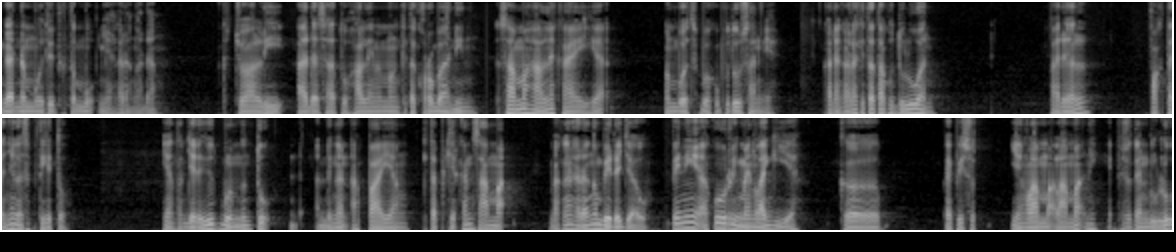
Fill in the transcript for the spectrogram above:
nggak nemu titik temunya kadang-kadang. Kecuali ada satu hal yang memang kita korbanin. Sama halnya kayak membuat sebuah keputusan ya. Kadang-kadang kita takut duluan. Padahal faktanya nggak seperti itu. Yang terjadi itu belum tentu dengan apa yang kita pikirkan sama. Bahkan kadang, -kadang beda jauh. Tapi ini aku remind lagi ya ke episode yang lama-lama nih, episode yang dulu,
